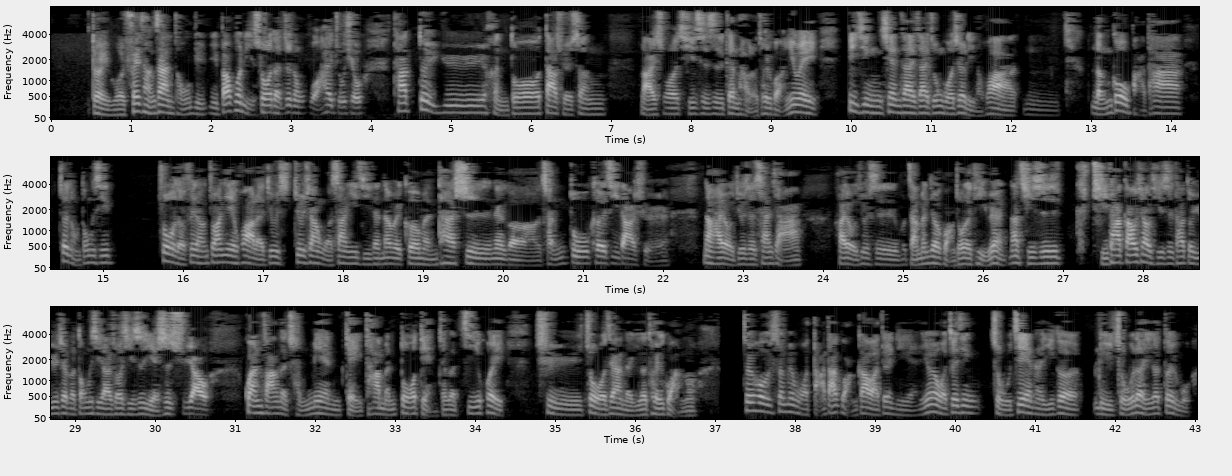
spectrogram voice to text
对我非常赞同你，你包括你说的这种我爱足球，它对于很多大学生来说其实是更好的推广，因为毕竟现在在中国这里的话，嗯，能够把它这种东西做的非常专业化了，就就像我上一集的那位哥们，他是那个成都科技大学。那还有就是三峡，还有就是咱们这广州的体院。那其实其他高校其实它对于这个东西来说，其实也是需要官方的层面给他们多点这个机会去做这样的一个推广咯。最后顺便我打打广告啊，对你，因为我最近组建了一个女足的一个队伍，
